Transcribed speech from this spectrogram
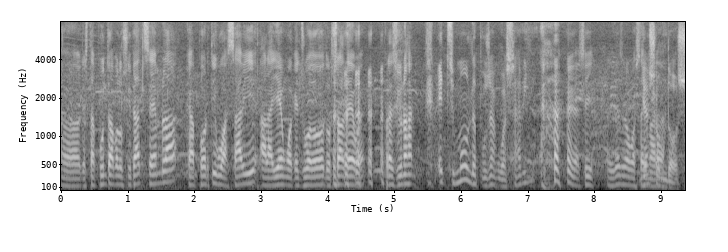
eh? Aquesta punta de velocitat sembla que porti wasabi a la llengua, aquest jugador dorsal 10, eh? Impressionant. Ets molt de posar wasabi? sí, la veritat és que el wasabi Ja m'agrada. dos.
